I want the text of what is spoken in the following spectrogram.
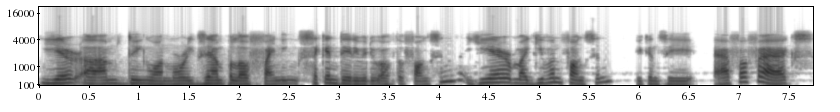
here uh, I'm doing one more example of finding second derivative of the function. Here my given function you can say f of x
